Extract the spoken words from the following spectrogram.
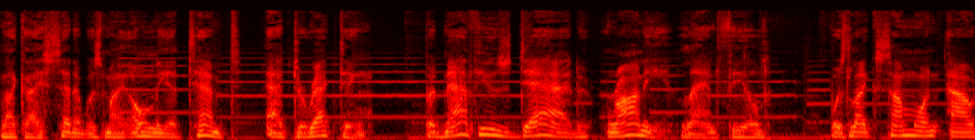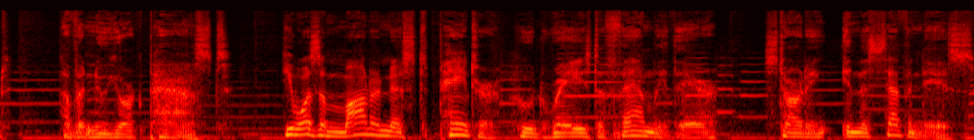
Like I said, it was my only attempt at directing. But Matthew's dad, Ronnie Landfield, was like someone out of a New York past. He was a modernist painter who'd raised a family there starting in the 70s.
